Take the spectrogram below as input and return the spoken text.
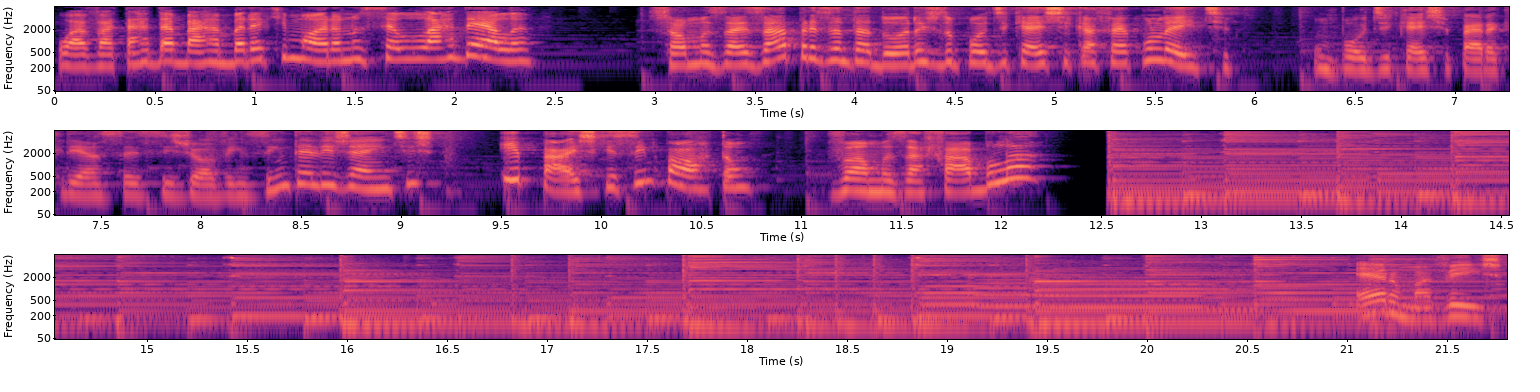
o avatar da Bárbara que mora no celular dela. Somos as apresentadoras do podcast Café com Leite, um podcast para crianças e jovens inteligentes e pais que se importam. Vamos à fábula? Era uma vez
